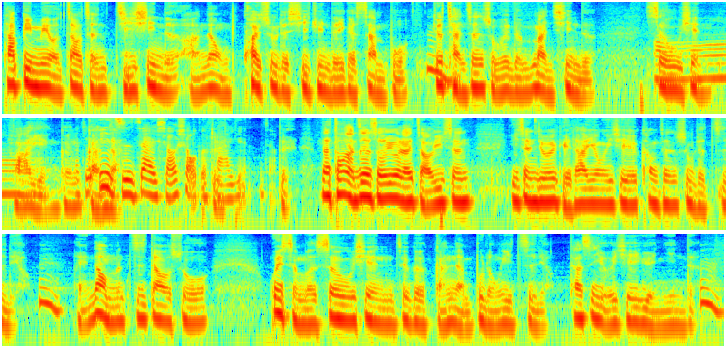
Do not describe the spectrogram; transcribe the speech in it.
它并没有造成急性的啊那种快速的细菌的一个散播，就产生所谓的慢性的射物腺发炎跟感染，一直在小小的发炎这样。对，那通常这个时候又来找医生，医生就会给他用一些抗生素的治疗。嗯，哎，那我们知道说为什么射物腺这个感染不容易治疗，它是有一些原因的。嗯，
